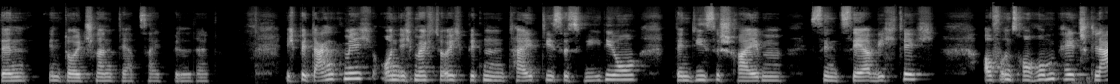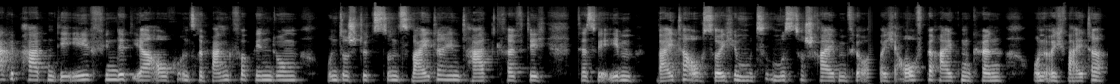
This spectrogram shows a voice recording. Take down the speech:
denn in Deutschland derzeit bildet. Ich bedanke mich und ich möchte euch bitten, teilt dieses Video, denn diese Schreiben sind sehr wichtig. Auf unserer Homepage klagepaten.de findet ihr auch unsere Bankverbindung, unterstützt uns weiterhin tatkräftig, dass wir eben weiter auch solche Musterschreiben für euch aufbereiten können und euch weiter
